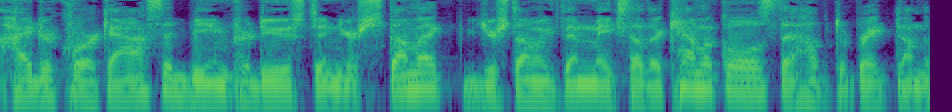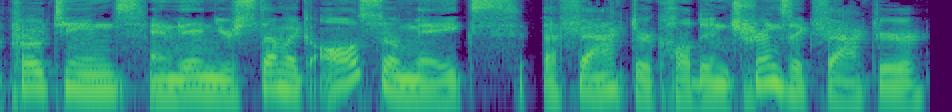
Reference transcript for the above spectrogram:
hydrochloric acid being produced in your stomach. Your stomach then makes other chemicals that help to break down the proteins. And then your stomach also makes a factor called intrinsic factor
